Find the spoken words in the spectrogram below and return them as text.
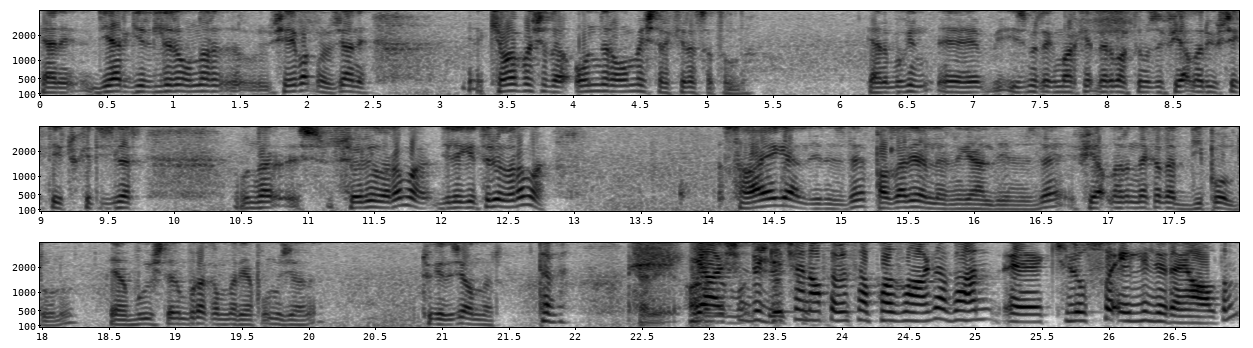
Yani diğer girdileri onlar e, şeye bakmıyoruz. Yani e, Kemalpaşa'da 10 lira 15 lira kira satıldı. Yani bugün e, İzmir'deki marketlere baktığımızda fiyatları yüksek değil. Tüketiciler bunlar söylüyorlar ama dile getiriyorlar ama sahaya geldiğinizde, pazar yerlerine geldiğinizde fiyatların ne kadar dip olduğunu, yani bu işlerin bu rakamlar yapılmayacağını tüketici anlar. Tabii. Yani Ya şimdi şey geçen çok hafta mesela pazarda ben e, kilosu 50 liraya aldım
